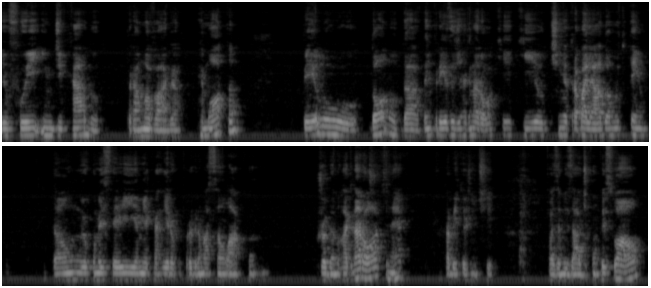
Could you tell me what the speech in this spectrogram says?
eu fui indicado para uma vaga remota pelo dono da, da empresa de Ragnarok que eu tinha trabalhado há muito tempo. Então eu comecei a minha carreira com programação lá com jogando Ragnarok, né? Acabei que a gente faz amizade com o pessoal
